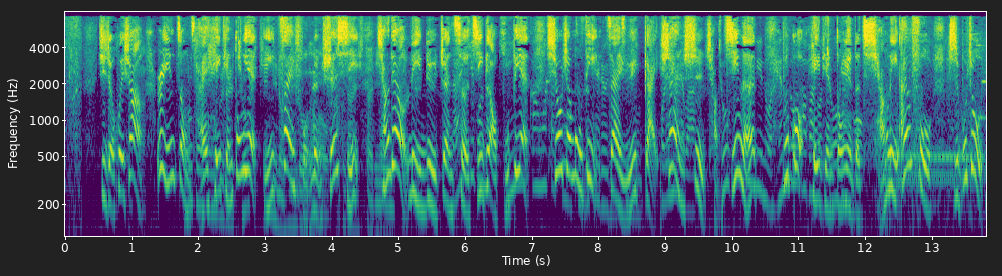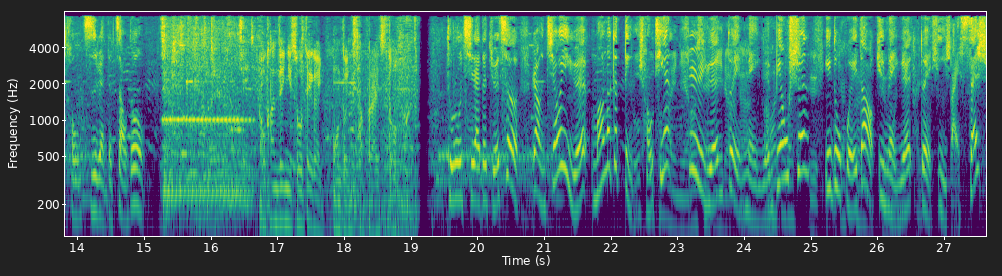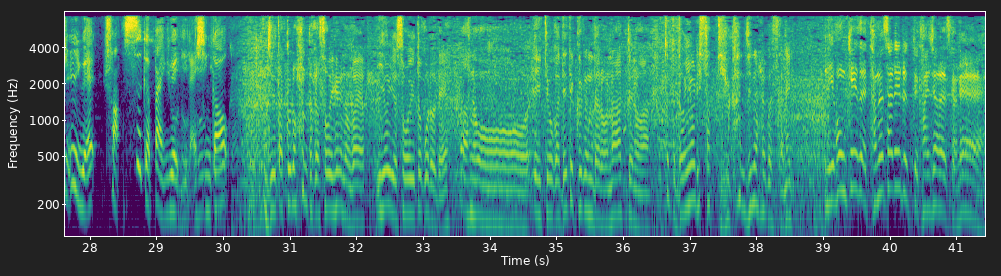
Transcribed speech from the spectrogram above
记者会上，日银总裁黑田东彦一再否认升息，强调利率政策基调不变，修正目的在于改善市场机能。不过，黑田东彦的强力安抚止不住投资人的躁动。完全に想定外，本当にサプライズと。 突如其来的决策让交易员忙了个顶朝天，日元对美元飙升，一度回到一美元对一百三十日元，创四个半月以来新高。住宅ローンとかそういうのがいよいよそういうところであの影响が出てくるんだろうなっていうのはちょっとどんよりしたっていう感じなのですかね。日本经济试されるって感じじゃないですかね。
